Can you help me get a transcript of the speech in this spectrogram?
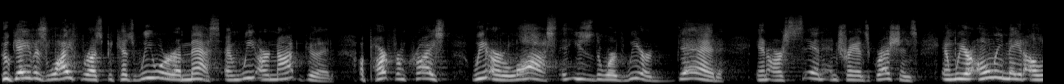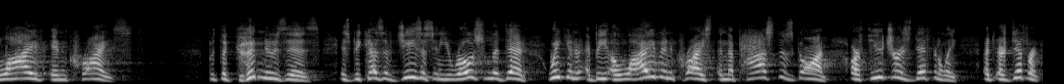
who gave his life for us because we were a mess and we are not good. Apart from Christ, we are lost. It uses the word we are dead in our sin and transgressions, and we are only made alive in Christ. But the good news is, is because of Jesus and he rose from the dead, we can be alive in Christ and the past is gone. Our future is differently, are uh, different,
